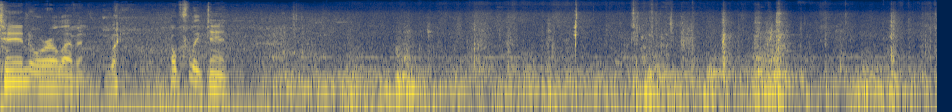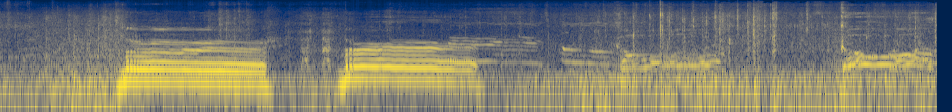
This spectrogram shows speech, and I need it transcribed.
10 or 11. Hopefully 10. Brrr. Brrr. Gold. Gold.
